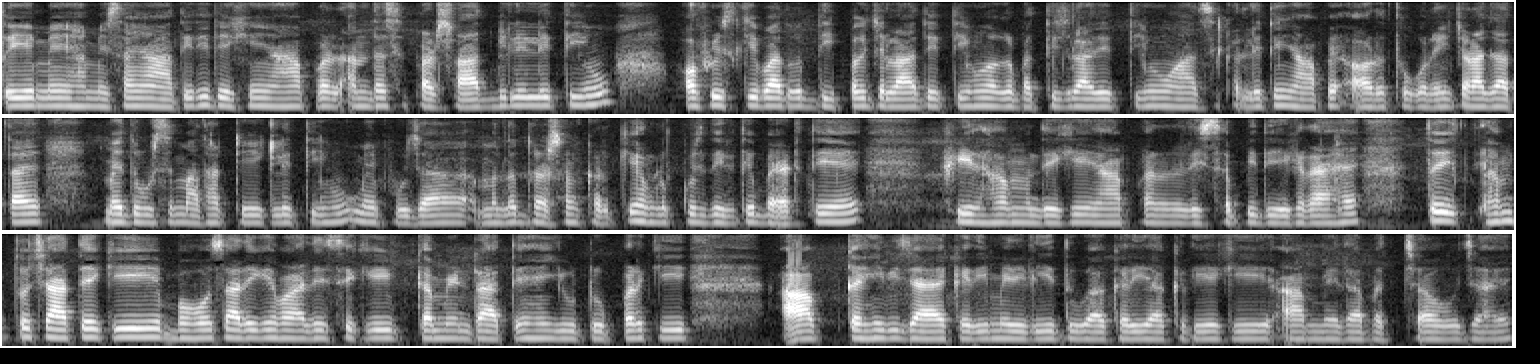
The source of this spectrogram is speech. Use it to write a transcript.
तो ये मैं हमेशा यहाँ आती थी, देखिए यहाँ पर अंदर से प्रसाद भी ले लेती हूँ और फिर उसके बाद वो दीपक जला देती हूँ, अगरबत्ती जला देती हूँ, वहाँ से कर लेती हूँ। यहाँ पे औरतों को नहीं चढ़ा जाता है। मैं दूर से माथा टेक लेती हूँ। मैं पूजा मतलब दर्शन करके हम लोग कुछ देर तक बैठते हैं। फिर हम देखिए यहाँ पर ऋषभ भी देख रहा है। तो हम तो चाहते हैं कि बहुत सारे हमारे से कि कमेंट आते हैं यूट्यूब पर कि आप कहीं भी जाया करिए मेरे लिए दुआ करिया करिए कि आप मेरा बच्चा हो जाए।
